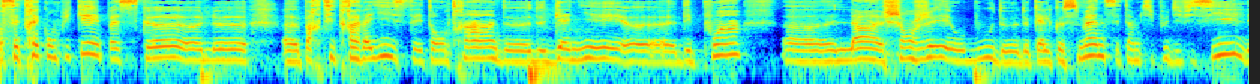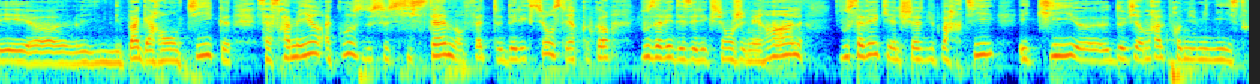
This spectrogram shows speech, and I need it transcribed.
C'est très compliqué parce que euh, le Parti travailliste est en train de, gagner des points. là, changer au bout de, quelques semaines, c'est un petit peu difficile et il n'est pas garanti que ça sera meilleur à cause de ce système en fait d'élection. C'est-à-dire que quand vous avez des élections générales, vous savez qui est le chef du parti et qui euh, deviendra le Premier ministre.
